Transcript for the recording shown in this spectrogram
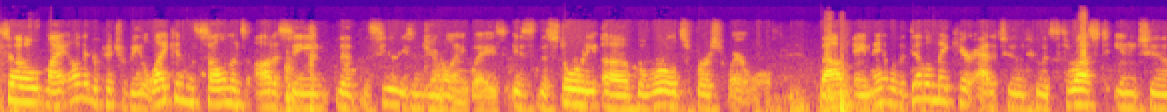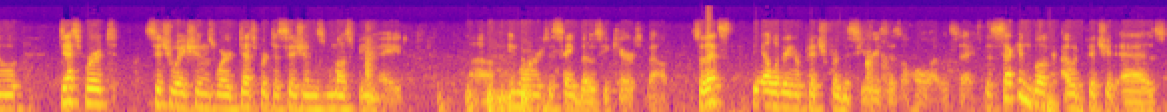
So my elevator pitch would be Lycan Solomon's Odyssey, the, the series in general, anyways, is the story of the world's first werewolf, about a man with a devil may care attitude who is thrust into desperate situations where desperate decisions must be made um, in order to save those he cares about. So that's the elevator pitch for the series as a whole, I would say. The second book, I would pitch it as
